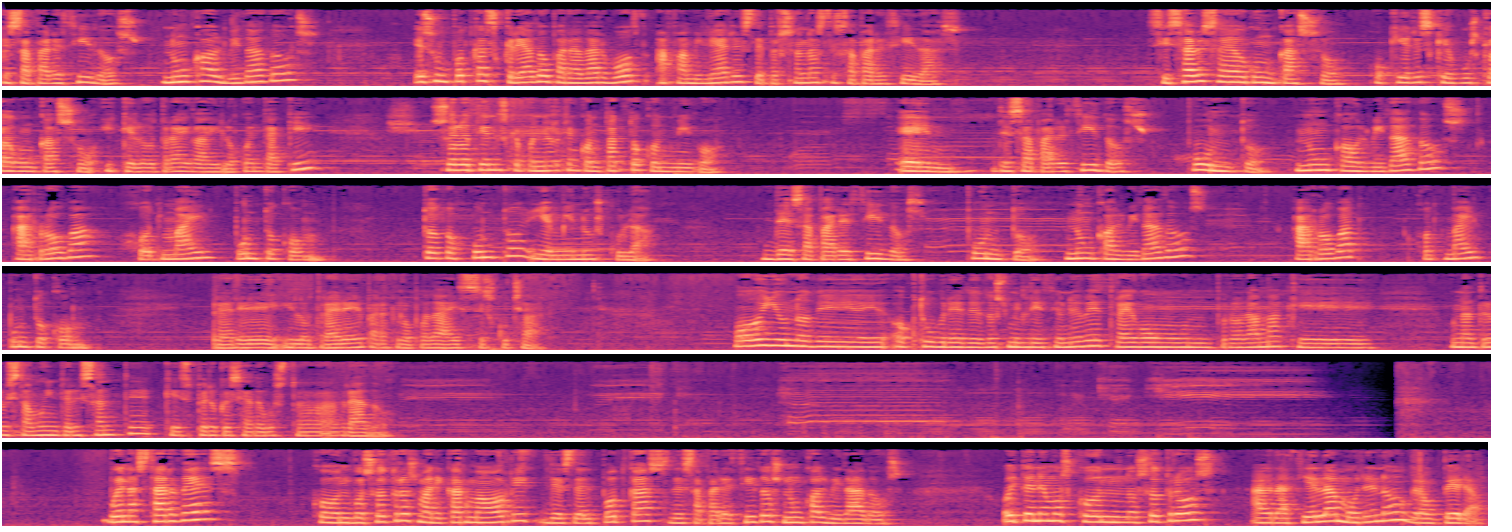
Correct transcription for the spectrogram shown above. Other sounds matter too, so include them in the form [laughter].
Desaparecidos, nunca olvidados, es un podcast creado para dar voz a familiares de personas desaparecidas. Si sabes hay algún caso o quieres que busque algún caso y que lo traiga y lo cuente aquí, solo tienes que ponerte en contacto conmigo. En desaparecidos.nuncaolvidados@hotmail.com todo junto y en minúscula desaparecidos.nuncaolvidados@hotmail.com traeré y lo traeré para que lo podáis escuchar. Hoy, 1 de octubre de 2019, traigo un programa que, una entrevista muy interesante que espero que sea de vuestro agrado. Buenas tardes, con vosotros Maricarma Orrit desde el podcast Desaparecidos Nunca Olvidados. Hoy tenemos con nosotros a Graciela Moreno Graupera,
